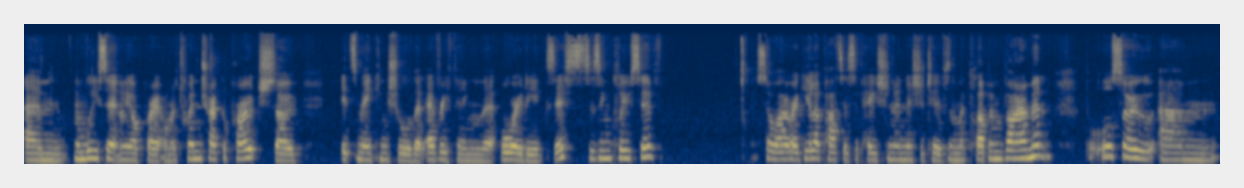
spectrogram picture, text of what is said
Um, and we certainly operate on a twin track approach. So it's making sure that everything that already exists is inclusive. So our regular participation initiatives in the club environment, but also um,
